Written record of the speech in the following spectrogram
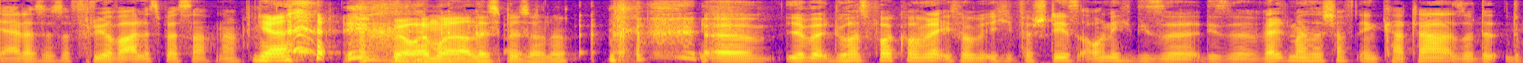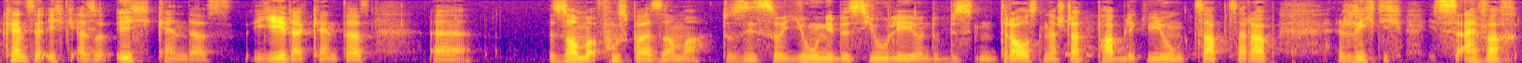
Ja, das ist so. Früher war alles besser, ne? Ja, früher war immer alles besser, ne? ähm, ja, aber du hast vollkommen recht. Ich, ich verstehe es auch nicht, diese, diese Weltmeisterschaft in Katar. Also, du, du kennst ja, ich, also ich kenne das. Jeder kennt das. Äh, Sommer, Fußballsommer. Du siehst so Juni bis Juli und du bist draußen in der Stadt, Public Viewing, zap, zarab. Richtig, es ist einfach ein-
